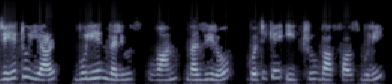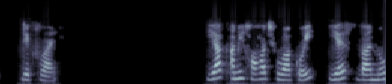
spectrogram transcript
যিহেতু ইয়াৰ বুলিন ভেলিউচ 1 বা 0 গতিকে ই ট্ৰু বা ফালছে বুলি দেখুৱায়। ইয়াক আমি সহজ হোৱাকৈ ইএছ বা ন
